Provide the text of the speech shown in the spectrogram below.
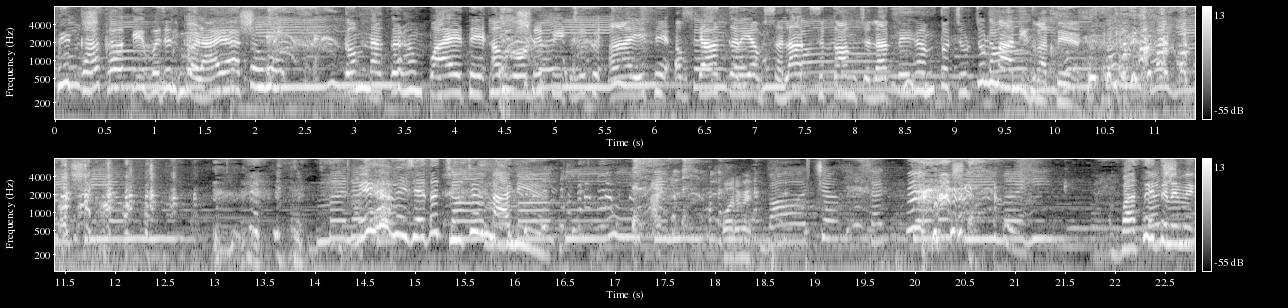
फिर खा खा के वज़न बढ़ाया तो कम ना कर हम पाए थे अब रोने पीटने पे आए थे अब क्या करें अब सलाद से काम चलाते हैं हम तो चुरचुर नानी खाते हैं। मेरा विषय तो चुरचुर नानी है। बस इतने में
